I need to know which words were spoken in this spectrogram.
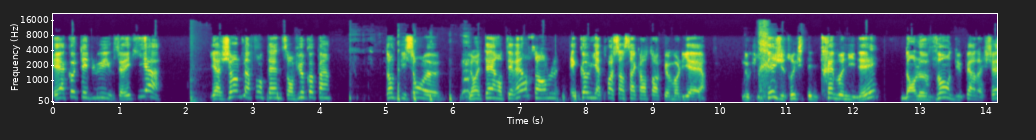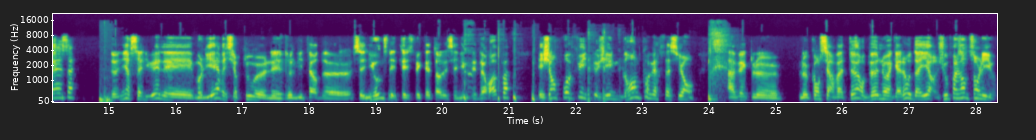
Et à côté de lui, vous savez qui il y a? Il y a Jean de La Fontaine, son vieux copain. Donc ils, euh, ont été enterrés ensemble. Et comme il y a 350 ans que Molière nous quittait, j'ai trouvé que c'était une très bonne idée, dans le vent du Père Lachaise, de venir saluer les Molières et surtout euh, les auditeurs de CNews, les téléspectateurs de CNews et d'Europe. Et j'en profite que j'ai une grande conversation avec le, le conservateur Benoît Gallo. D'ailleurs, je vous présente son livre.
